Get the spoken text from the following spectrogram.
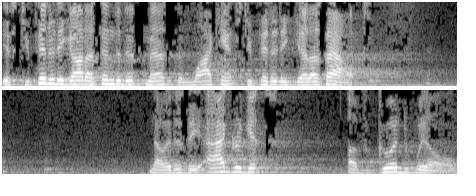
If stupidity got us into this mess, then why can't stupidity get us out? No, it is the aggregate of goodwill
